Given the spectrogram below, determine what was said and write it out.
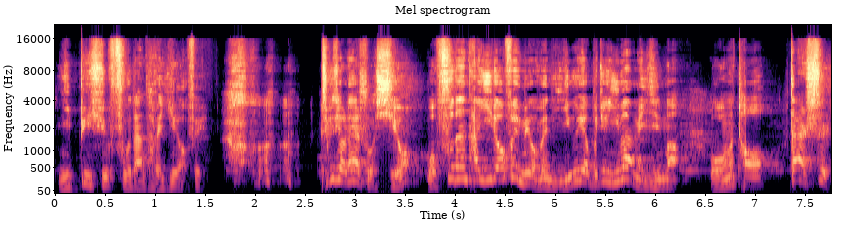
你必须负担他的医疗费。这个教练说行，我负担他医疗费没有问题，一个月不就一万美金吗？我们掏。但是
